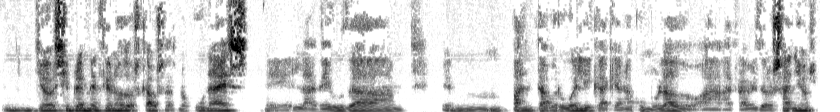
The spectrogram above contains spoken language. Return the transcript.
yo siempre menciono dos causas. ¿no? Una es la deuda pantabruélica que han acumulado a, través de los años,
